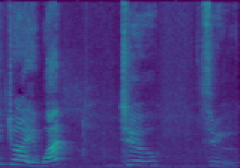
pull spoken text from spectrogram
to try it. One, two, three.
